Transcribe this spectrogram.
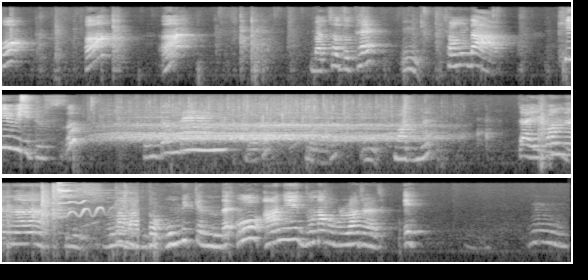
어? 어? 어? 맞춰도 돼? 응. 정답. 키위 주스? 딩동댕. 맞아? 맞네? 자, 이번에는 누나 나, 너못 믿겠는데? 어? 아니, 누나가 골라줘야지. 이. 응.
